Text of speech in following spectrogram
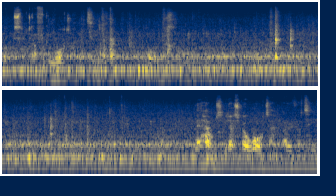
Oops, it's got fucking water on it. Oops. It helps if you don't spill water over a TV.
